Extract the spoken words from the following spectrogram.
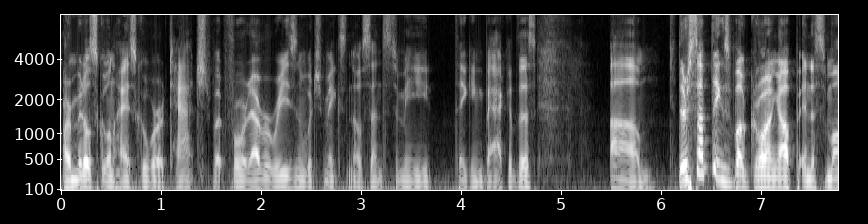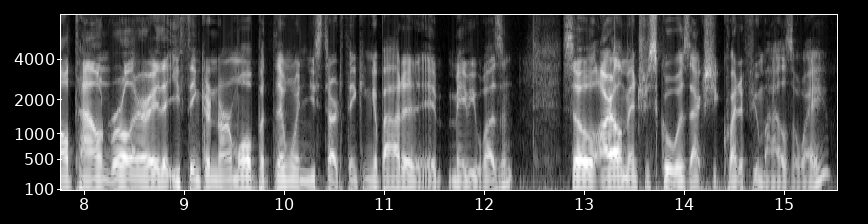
our middle school and high school were attached, but for whatever reason, which makes no sense to me thinking back at this, um, there's some things about growing up in a small town, rural area that you think are normal, but then when you start thinking about it, it maybe wasn't. So our elementary school was actually quite a few miles away,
